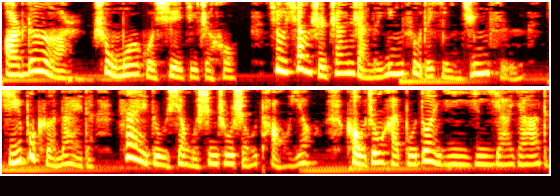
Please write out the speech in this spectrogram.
而乐儿触摸过血迹之后，就像是沾染了罂粟的瘾君子，急不可耐的再度向我伸出手讨要，口中还不断咿咿呀呀的，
